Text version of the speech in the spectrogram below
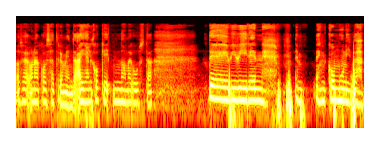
o sea, una cosa tremenda. Hay algo que no me gusta de vivir en, en, en comunidad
